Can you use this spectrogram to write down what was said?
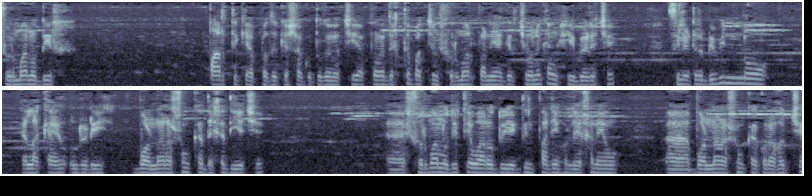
সুরমা নদীর পার থেকে আপনাদেরকে স্বাগত জানাচ্ছি। আপনারা দেখতে পাচ্ছেন সুরমার পানি আগের চেয়ে অনেকাংশেই বেড়েছে। সিলেটের বিভিন্ন এলাকায় অলরেডি বন্যার আশঙ্কা দেখা দিয়েছে। সুরমা নদীতেও আরও দুই একদিন পানি হলে এখানেও বন্যার আশঙ্কা করা হচ্ছে।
